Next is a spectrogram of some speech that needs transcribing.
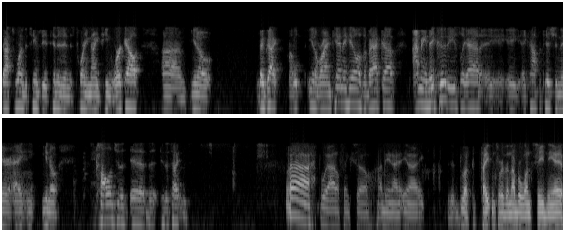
that's one of the teams he attended in his 2019 workout. Um, you know, they've got you know Ryan Tannehill as a backup. I mean, they could easily add a, a, a competition there. uh, You know, him to the, uh, the to the Titans. Ah, boy, I don't think so. I mean, I you know, I, look, the Titans were the number one seed in the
